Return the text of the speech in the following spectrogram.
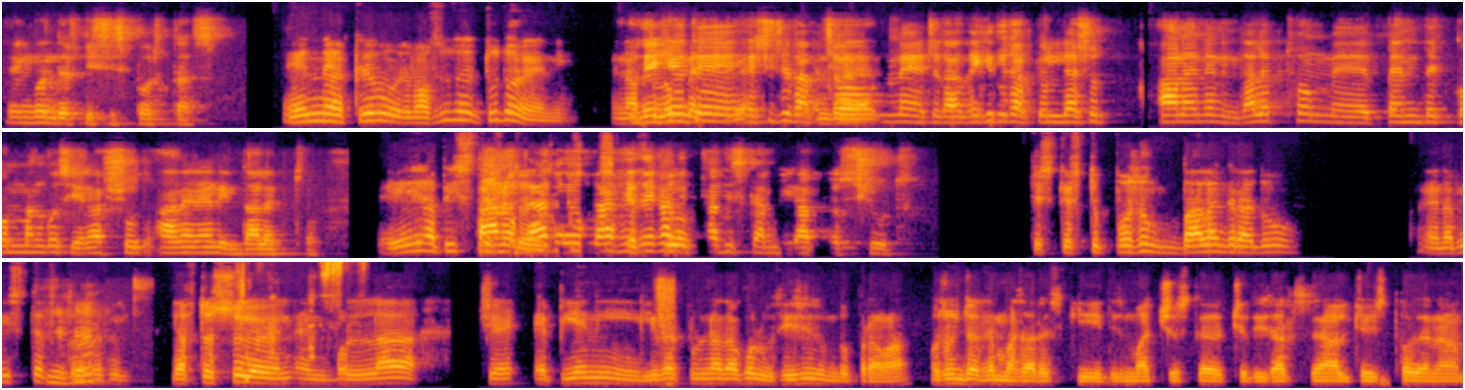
εγκοντεύκης της πόρτας. Είναι ακριβώς, με αυτό τούτο είναι. Είναι απλό Δέχεται, με- έχει και τα εν πιο, το- ναι, και τα δέχεται τα πιο λίγα σουτ ανά 90 λεπτό με 5,21 σουτ ανά 90 λεπτό. Ε, απίστευτο. Πάνω κάτω κάθε 10 Σκέφτου- λεπτά της κάνει κάποιος σουτ. Και σκέφτομαι πόσο μπάλα κρατού. Είναι απίστευτο, Μμμ. ρε φίλε. Γι' αυτό σου λέω, είναι πολλά και επίενει η Λίβερπουλ να το ακολουθήσει τον το πράγμα. Όσον και αν δεν μας αρέσκει της Manchester και της Arsenal και της Tottenham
